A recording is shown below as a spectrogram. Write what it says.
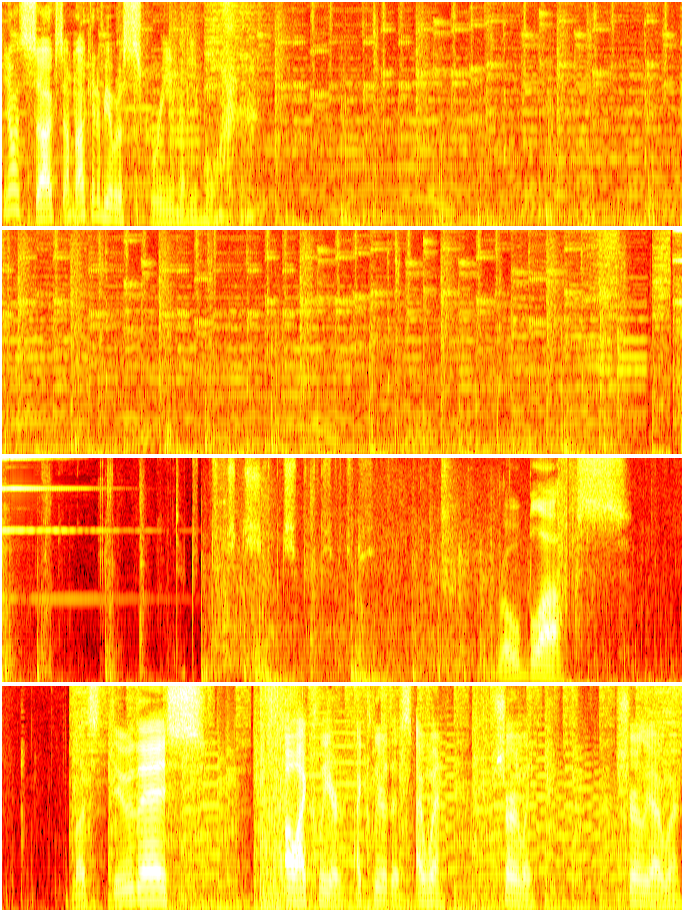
You know what sucks? I'm not gonna be able to scream anymore. Roblox. Let's do this. Oh, I clear. I clear this. I win. Surely. Surely I win.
